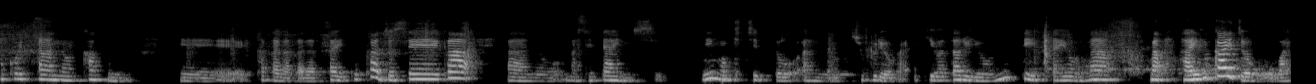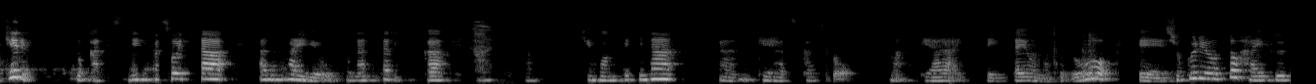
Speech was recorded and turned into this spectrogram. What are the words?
まあ、こういったあのカフの、えー、方々だったりとか女性があの、まあ、世帯主にもきちっとあの食料が行き渡るようにっていったような、まあ、配布会場を分けるとかですね、まあ、そういったあの配慮を行ったりとか、はい、基本的なあの啓発活動、まあ、手洗いっていったようなことを、えー、食料と配布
